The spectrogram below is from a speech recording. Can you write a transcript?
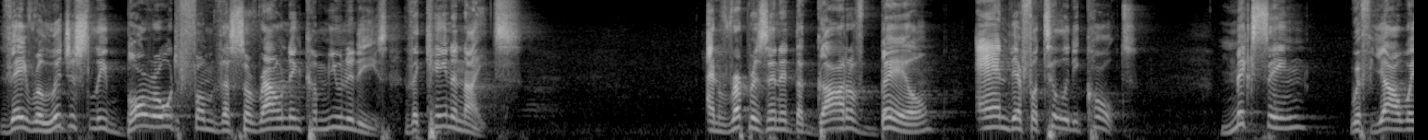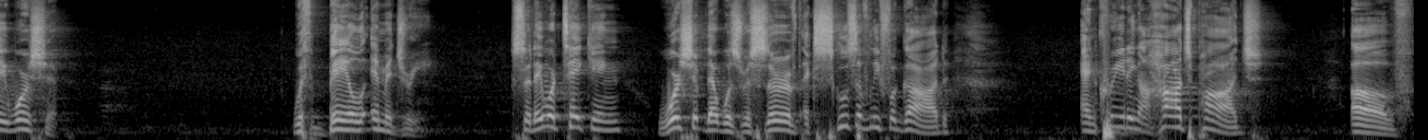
they religiously borrowed from the surrounding communities, the Canaanites and represented the god of Baal and their fertility cult, mixing with Yahweh worship, with Baal imagery. So they were taking worship that was reserved exclusively for God and creating a hodgepodge of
